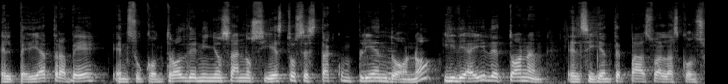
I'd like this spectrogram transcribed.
el pediatra ve en su control de niños sanos si esto se está cumpliendo o no, y de ahí detonan el siguiente paso a las consultas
